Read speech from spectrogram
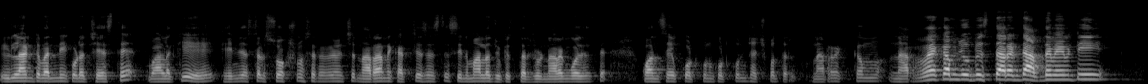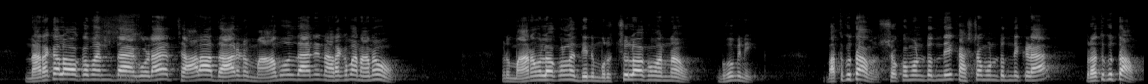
ఇలాంటివన్నీ కూడా చేస్తే వాళ్ళకి ఏం చేస్తాడు? సూక్ష్మ శరీరం నుంచి నరాన్ని కట్ చేసేస్తే సినిమాల్లో చూపిస్తారు చూడు నరం కోసేస్తే కొంతసేపు కొట్టుకుని కొట్టుకుని చచ్చిపోతారు. నరకం నరకం చూపిస్తారంటే అర్థం ఏమిటి? నరకలోకం అంతా కూడా చాలా దారుణం. మామూలు దాన్ని నరకమని అనం ఇప్పుడు మానవ లోకంలో దీన్ని మృత్యులోకం అన్నాం భూమిని. బతుకుతాం. సుఖం ఉంటుంది కష్టం ఉంటుంది ఇక్కడ. బ్రతుకుతాం.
